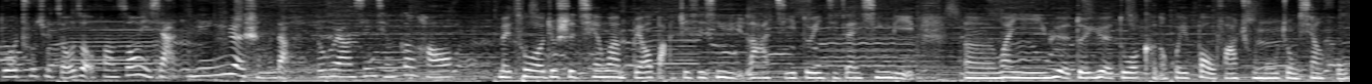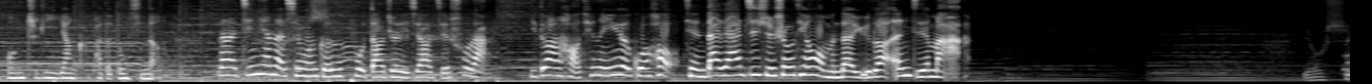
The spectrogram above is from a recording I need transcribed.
多出去走走，放松一下，听听音乐什么的，都会让心情更好哦。没错，就是千万不要把这些心理垃圾堆积在心里，嗯，万一越堆越多，可能会爆发出某种像洪荒之力一样可怕的东西呢。那今天的新闻格子铺到这里就要结束啦。一段好听的音乐过后，请大家继续收听我们的娱乐 N 解码。有时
